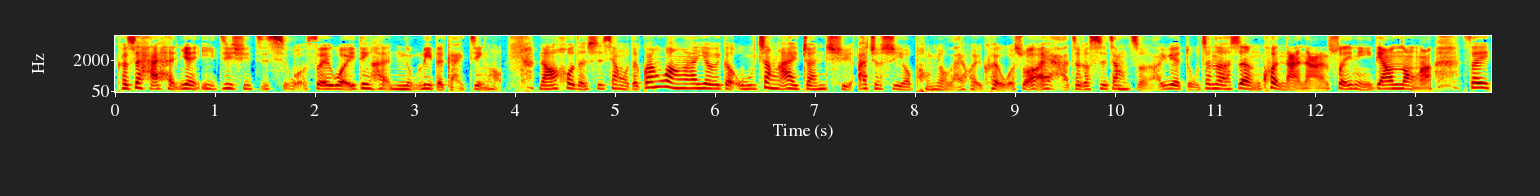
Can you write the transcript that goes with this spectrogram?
可是还很愿意继续支持我，所以我一定很努力的改进哦。然后或者是像我的官网啊，有一个无障碍专区啊，就是有朋友来回馈我说，哎呀，这个视障者啊，阅读真的是很困难啊，所以你一定要弄啊。所以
